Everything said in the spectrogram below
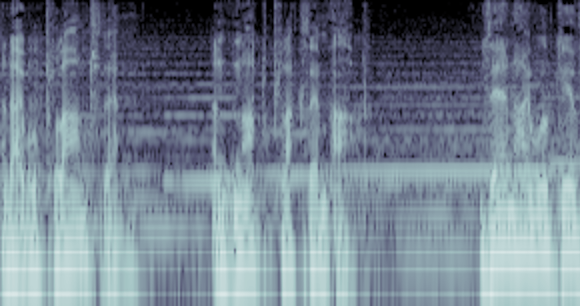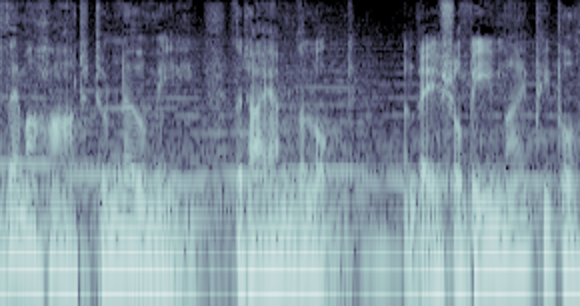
and I will plant them, and not pluck them up. Then I will give them a heart to know me, that I am the Lord, and they shall be my people,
